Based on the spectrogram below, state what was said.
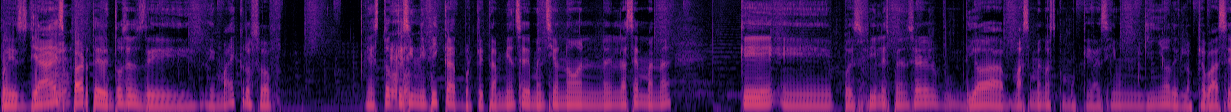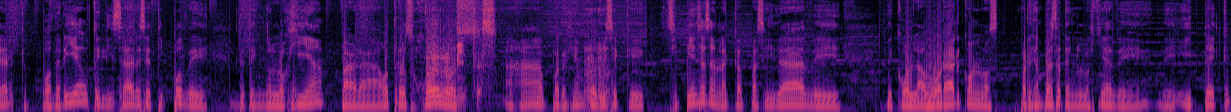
pues ya es parte de, entonces de, Microsoft. ¿Esto qué significa? Porque también se mencionó en, la semana que eh, pues Phil Spencer dio más o menos como que así un guiño de lo que va a hacer, que podría utilizar ese tipo de, tecnología para otros juegos. Ajá, por ejemplo, dice que si piensas en la capacidad de de colaborar con los, por ejemplo, esta tecnología de, de tech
